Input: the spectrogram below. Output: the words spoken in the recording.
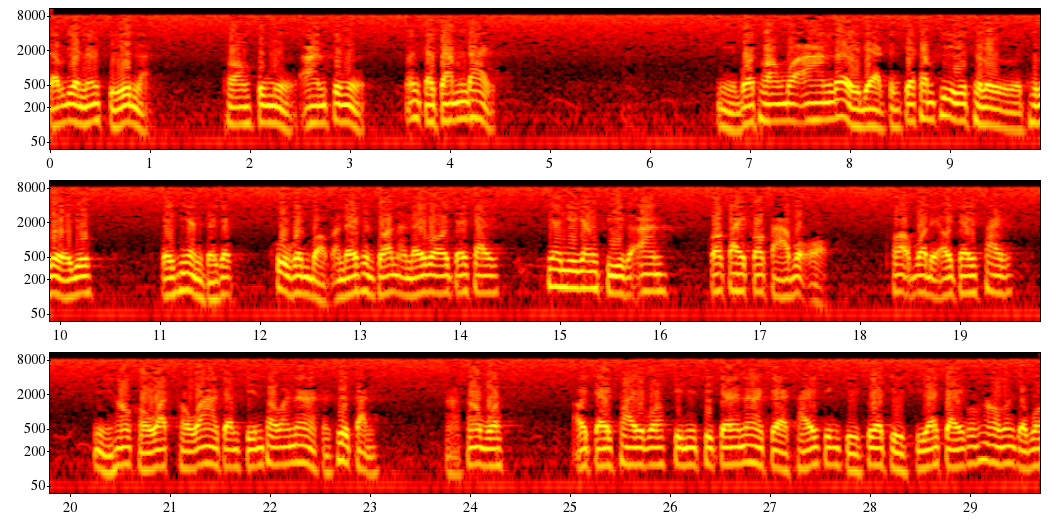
กับเรียนหนังสือล่ะ ทองสมืออ่านสมือมันก็จำได้ นี่บัวทองบัวอ่านเลยแดกถึงจะทำพี่อยู่เถลอเถลออยู่ไปเฮี้ยนแต่จะคู่เพิ่นบอกอันใดเพิ่นสอนอันใดบ่เอาใจใส่เฮี้ยนอยู่ยังสีกับอ่านก็ไกลก็กาบ่ออก เพราะบ่ได้เอาใจใส่นี่เฮาเขาวัดเขาว่าจำศีลภาวนาก็คือกันหาเฮาบ่ เอาใจใส่บ่พินิจพิจารณาแก้ไขสิ่งจีตัวจีเสียใจของเฮามันก็บ่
